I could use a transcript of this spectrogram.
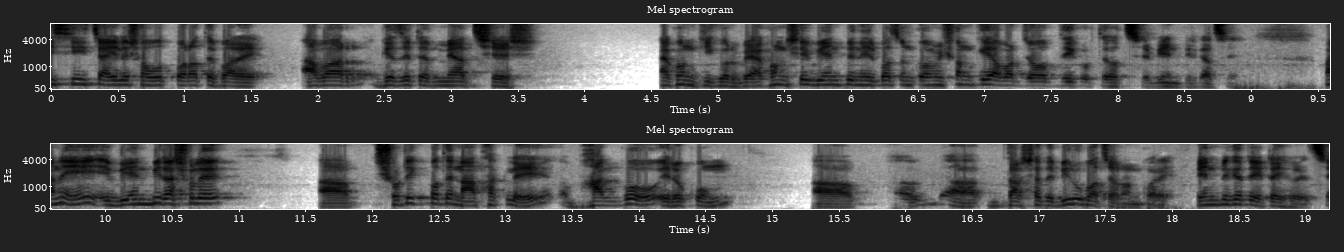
ইসি চাইলে শপথ পড়াতে পারে, আবার গেজেটের মেয়াদ শেষ। এখন কি করবে? এখন সেই বিএনপি নির্বাচন কমিশনকে আবার জবাবদিহি করতে হচ্ছে বিএনপির কাছে। মানে বিএনপির আসলে সঠিক পথে না থাকলে ভাগ্য এরকম তার সাথে বিরূপ আচরণ করে। বিএনপির ক্ষেত্রে এটাই হয়েছে।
